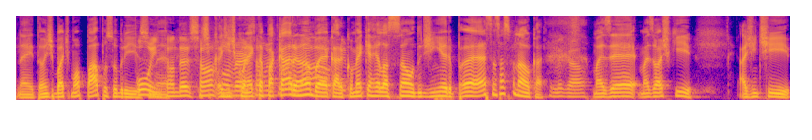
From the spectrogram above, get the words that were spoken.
Né? Então a gente bate maior papo sobre isso, Pô, né? então deve ser uma A gente conecta pra caramba, legal, é, cara. Que... Como é que é a relação do dinheiro? É, é sensacional, cara. Que legal. Mas, é, mas eu acho que a gente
